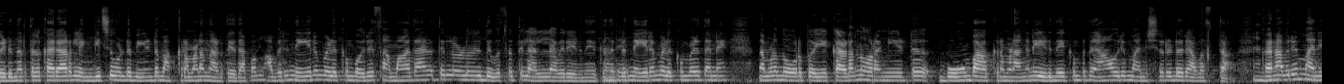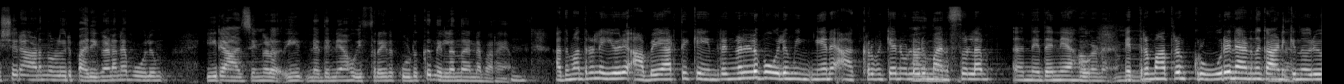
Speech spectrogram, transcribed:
വെടിനിർത്തൽ കരാർ ലംഘിച്ചുകൊണ്ട് വീണ്ടും ആക്രമണം നടത്തിയത്. അപ്പം അവർ നേരം വെളുക്കുമ്പോൾ ഒരു സമാധാനത്തിലുള്ള ഒരു ദിവസത്തിലല്ല അവർ എഴുന്നേൽക്കുന്നത്. ഇപ്പം നേരം വെളുക്കുമ്പോൾ തന്നെ നമ്മൾ നോർത്തോ ഈ കടന്നുറങ്ങിയിട്ട് ബോംബ് ആക്രമണം അങ്ങനെ എഴുന്നേൽക്കുമ്പോൾ ആ ഒരു മനുഷ്യരുടെ ഒരു അവസ്ഥ. കാരണം അവർ മനുഷ്യരാണെന്നുള്ള ഒരു പരിഗണന പോലും ഈ രാജ്യങ്ങൾ ഈ നെതന്യാഹു ഇസ്രയേൽ കൊടുക്കുന്നില്ലെന്ന് തന്നെ പറയാം. അതുമാത്രമല്ല ഈ ഒരു അഭയാർത്ഥി കേന്ദ്രങ്ങളിൽ പോലും ഇങ്ങനെ ആക്രമിക്കാനുള്ള ഒരു മനസ്സുള്ള നെതന്യാഹു എത്രമാത്രം ക്രൂരനാണെന്ന് കാണിക്കുന്ന ഒരു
